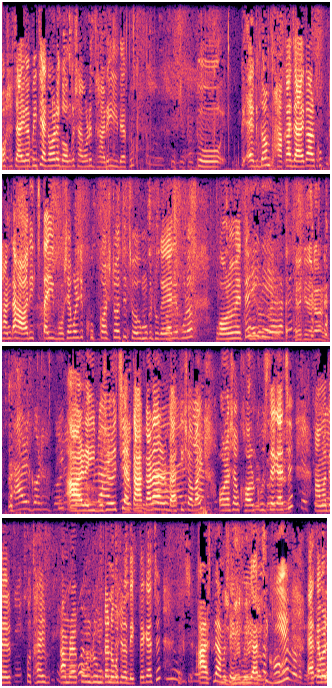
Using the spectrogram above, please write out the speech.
বসার জায়গা পেয়েছি, একেবারে গঙ্গাসাগরের ধারেই, দেখো। তো একদম ফাঁকা জায়গা, আর খুব ঠান্ডা হাওয়া দিচ্ছে, তাই বসে পড়েছি, খুব কষ্ট হচ্ছে চোখ মুখে ঢুকে গেছে পুরো। গরমেতে? আর এই বসে রয়েছি আর কাকারা আর বাকি সবাই ওরা সব ঘর খুঁজতে গেছে। আমাদের কোথায় আমরা কোন রুমটা নেব সেটা দেখতে গেছে। আসলে আমরা সেই রুমে যাচ্ছি গিয়ে একেবারে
